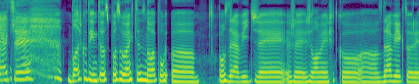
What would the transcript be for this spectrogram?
Čaute. Blažku týmto spôsobom chcem znova po, uh, pozdraviť, že, že želáme všetko zdravie, ktoré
